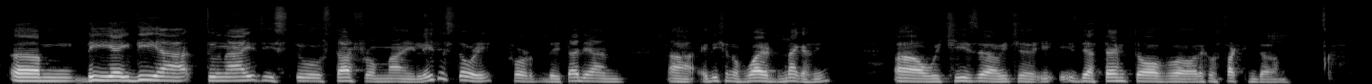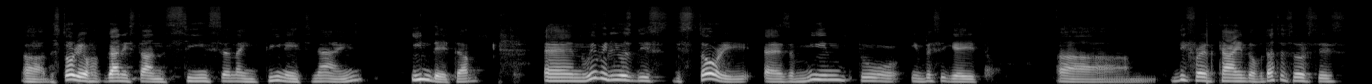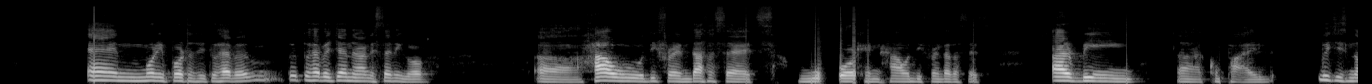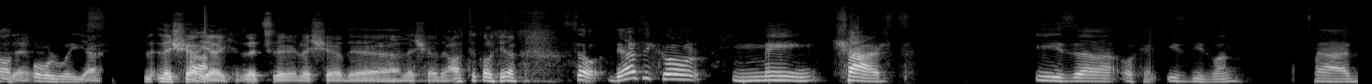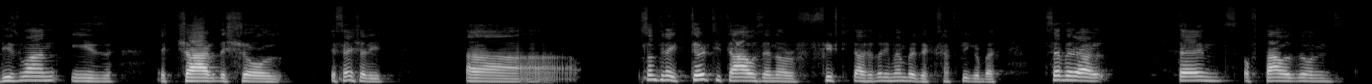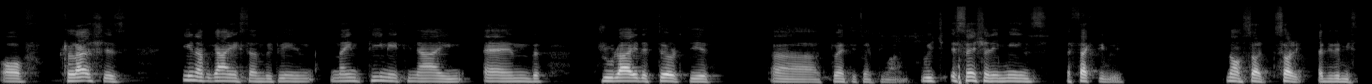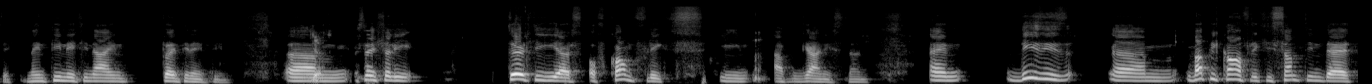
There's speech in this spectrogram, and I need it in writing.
Um, the idea tonight is to start from my latest story for the Italian uh, edition of Wired magazine, uh, which is uh, which uh, is the attempt of uh, reconstructing the uh, the story of Afghanistan since 1989 in data. And we will use this, this story as a mean to investigate um, different kind of data sources and more importantly to have a to, to have a general understanding of uh, how different data sets work and how different data sets are being uh, compiled which is not always yeah let's share. Uh, yeah, let's uh, let's share the let's share the article here. So the article main chart is uh, okay. Is this one? Uh, this one is a chart that shows essentially uh, something like thirty thousand or fifty thousand. I don't remember the exact figure, but several tens of thousands of clashes in Afghanistan between 1989 and July the 30th, uh, 2021, which essentially means effectively, no, sorry, sorry, I did a mistake. 1989, 2019. Um, yes. Essentially, 30 years of conflicts in Afghanistan. And this is, um, mapping conflict is something that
